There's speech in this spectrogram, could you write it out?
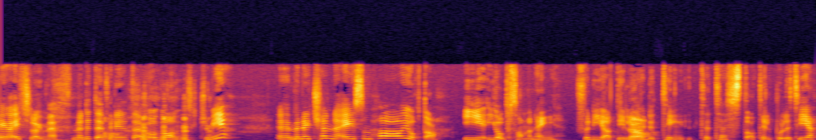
Jeg har ikke lagd meth, men dette er fordi dette er organisk kjemi. Men jeg kjenner ei som har gjort det, i jobbsammenheng. Fordi at de lagde Ja. ting til tester til politiet.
